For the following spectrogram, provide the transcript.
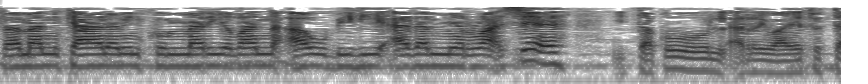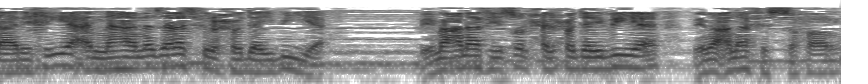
فمن كان منكم مريضا أو به أذى من رأسه تقول الرواية التاريخية أنها نزلت في الحديبية بمعنى في صلح الحديبية بمعنى في السفر.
